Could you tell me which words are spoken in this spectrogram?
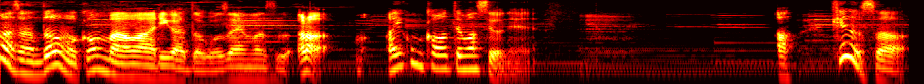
まさんどうもこんばんは。ありがとうございます。あら、アイコン変わってますよね。あ、けどさ、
